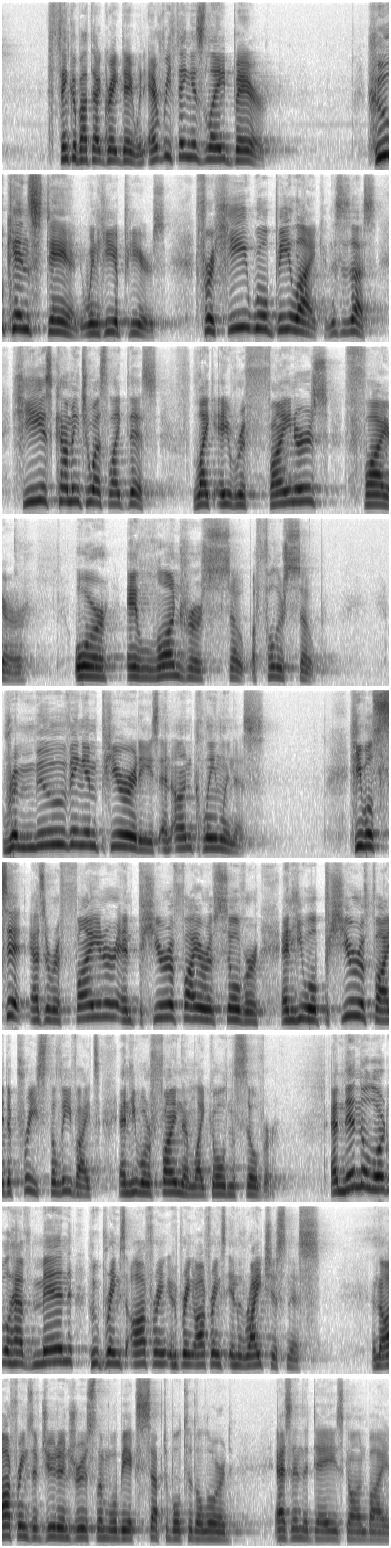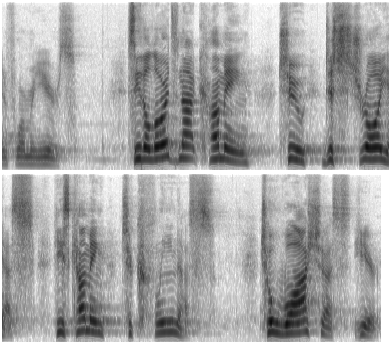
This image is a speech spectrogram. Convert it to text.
Think about that great day when everything is laid bare. Who can stand when he appears? For he will be like, and this is us, he is coming to us like this like a refiner's fire or a launderer's soap, a fuller's soap, removing impurities and uncleanliness. He will sit as a refiner and purifier of silver, and he will purify the priests, the Levites, and he will refine them like gold and silver. And then the Lord will have men who, brings offering, who bring offerings in righteousness. And the offerings of Judah and Jerusalem will be acceptable to the Lord as in the days gone by in former years. See, the Lord's not coming to destroy us, He's coming to clean us, to wash us here.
